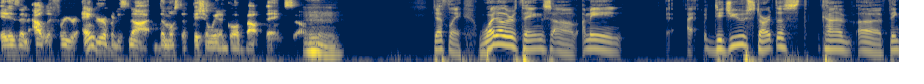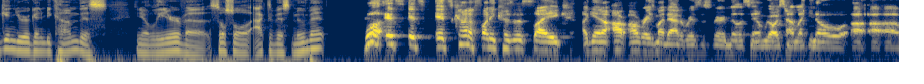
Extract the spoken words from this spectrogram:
it is an outlet for your anger, but it's not the most efficient way to go about things. So. Mhm. Definitely. What other things? Um, I mean, I, did you start this kind of uh, thinking you were going to become this, you know, leader of a social activist movement? Well, it's it's it's kind of funny because it's like again, I, I raised my dad to raise us very militant. We always had like you know uh, uh, uh,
